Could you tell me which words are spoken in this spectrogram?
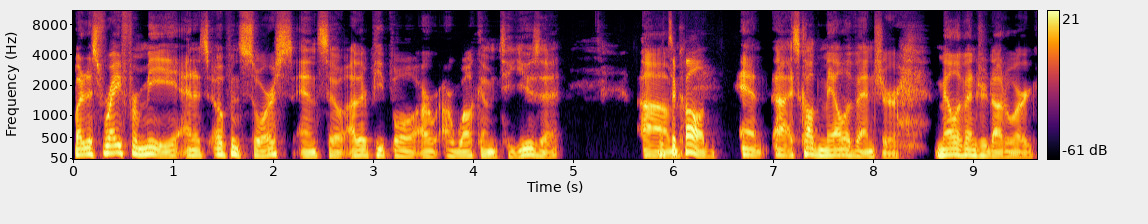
but it's right for me and it's open source and so other people are, are welcome to use it. Um, what's it called and uh, it's called mail avenger mailavenger.org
